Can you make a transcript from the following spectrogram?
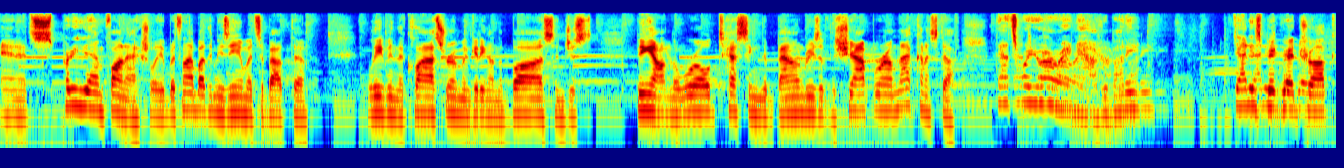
And it's pretty damn fun, actually. But it's not about the museum, it's about the leaving the classroom and getting on the bus and just being out in the world, testing the boundaries of the chaperone, that kind of stuff. That's where you are right now, everybody. Daddy's big red truck.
